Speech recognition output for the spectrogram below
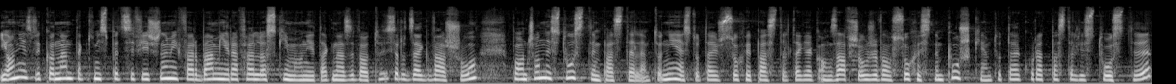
i on jest wykonany takimi specyficznymi farbami rafaelowskimi, on je tak nazywał. To jest rodzaj gwaszu połączony z tłustym pastelem. To nie jest tutaj już suchy pastel, tak jak on zawsze używał suchy z tym puszkiem. Tutaj akurat pastel jest tłusty.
